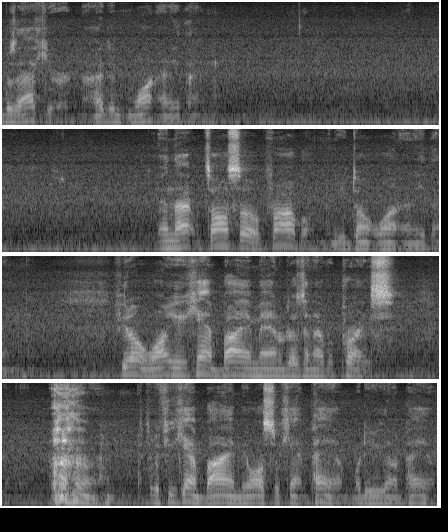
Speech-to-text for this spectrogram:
was accurate. I didn't want anything. And that's also a problem you don't want anything. If you don't want, you can't buy a man who doesn't have a price. but if you can't buy him, you also can't pay him. What are you going to pay him?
